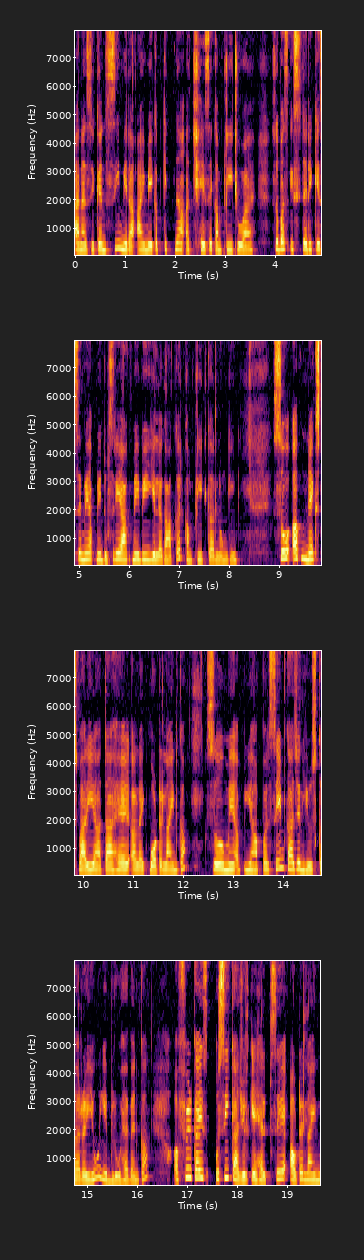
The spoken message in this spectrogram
And as you can see मेरा आई मेकअप कितना अच्छे से कंप्लीट हुआ है। सो so, बस इसी तरीके से मैं अपनी दूसरी आँख में भी ये लगा कर कंप्लीट कर लूँगी। सो so, अब नेक्स्ट बारी आता है लाइक वाटर लाइन का। सो so, मैं अब यहाँ पर सेम काजल यूज़ कर रही हूँ ये ब्लू हेवन का। और फिर गाइस उसी काजल के हेल्प से आउटर लाइन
